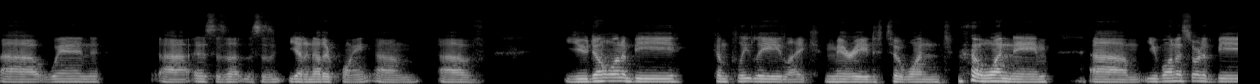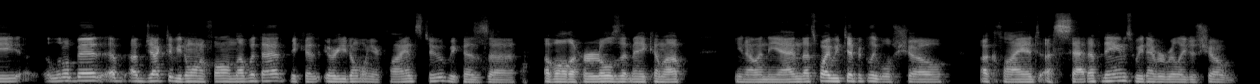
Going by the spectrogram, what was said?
uh, when uh, this is a this is yet another point um, of you don't want to be completely like married to one one name. Um, you want to sort of be a little bit ob- objective. You don't want to fall in love with that because, or you don't want your clients to because uh, of all the hurdles that may come up. You know, in the end, that's why we typically will show a client a set of names. We never really just show,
